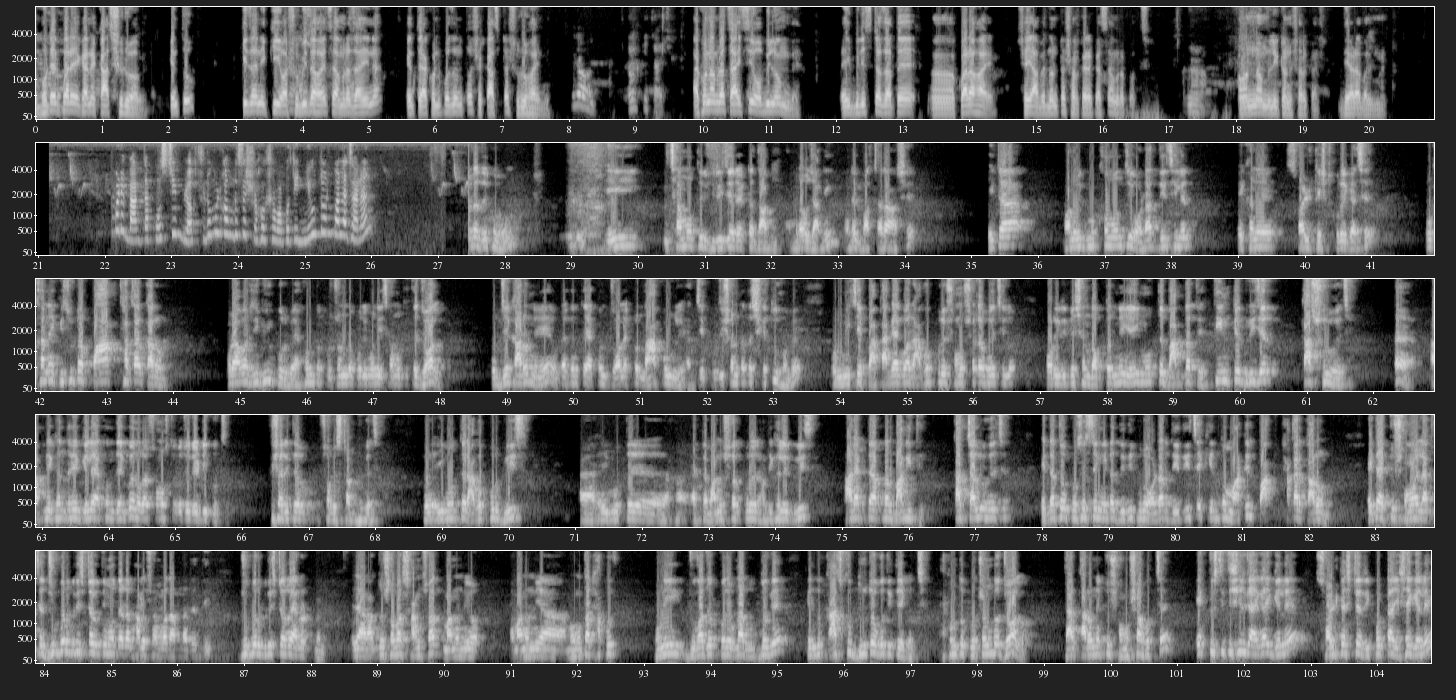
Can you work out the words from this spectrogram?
ভোটের পরে এখানে কাজ শুরু হবে। কিন্তু কি জানি কি অসুবিধা হয়েছে আমরা জানি না কিন্তু এখন পর্যন্ত সে কাজটা শুরু হয়নি। এখন আমরা চাইছি অবিলম্বে এই ব্রিজটা যাতে করা হয় সেই আবেদনটা সরকারের কাছে আমরা করছি। আমার নাম লিটন সরকার। দিয়াড়া বালিমাট পরে বাগদা পশ্চিম ব্লক তৃণমূল কংগ্রেসের সহ সভাপতি নিউটন পালা জানান। দেখুন এই ইছামতির ব্রিজের একটা দাবি আমরাও জানি অনেক বাচ্চারা আসে। এটা মাননীয় মুখ্যমন্ত্রী অর্ডার দিয়েছিলেন এখানে সয়েল টেস্ট করে গেছে। ওখানে কিছুটা পাক থাকার কারণ ওরা আবার রিভিউ করবে। এখন তো প্রচণ্ড পরিমাণে ইছামতিতে জল তো যে কারণে ওটা কিন্তু এখন জল একটু না কমলে আর যে পজিশনটাতে সেতু হবে, ওর নিচে পাক আগে একবার রাঘবপুরের সমস্যাটা হয়েছিল। পর ইরিগেশন দপ্তর নেই। এই মুহূর্তে বাগদাতে তিনটে ব্রিজের কাজ শুরু হয়েছে। হ্যাঁ আপনি এখান থেকে গেলে এখন দেখবেন ওরা সমস্ত কিছু রেডি করছে। ফিশারিতে সব স্টাফ ঢুকেছে। তো এই মুহূর্তে রাঘবপুর ব্রিজ এই মুহূর্তে একটা বানেশ্বরপুরের হাতিখালির ব্রিজ আর একটা আপনার বাগিতে। কাজ চালু হয়েছে। এটাতেও প্রসেসিং এটা দিদি পুরো অর্ডার দিয়ে দিয়েছে, কিন্তু মাটির পাক থাকার কারণ, এটা একটু সময় লাগছে। জুপর ব্রিজটাও ইতিমধ্যে একটা ভালো সংবাদ আপনাদের দিই। জুপর ব্রিজটারও অ্যালটমেন্ট যা রাজ্যসভার সাংসদ, মাননীয়, মাননীয়া মমতা ঠাকুর, উনি যোগাযোগ করে ওনার উদ্যোগে কিন্তু কাজ খুব দ্রুত গতিতে এগোচ্ছে। এখন তো প্রচণ্ড জল, যার কারণে একটু সমস্যা হচ্ছে। একটু স্থিতিশীল জায়গায় গেলে সয়েল টেস্টের রিপোর্টটা এসে গেলে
